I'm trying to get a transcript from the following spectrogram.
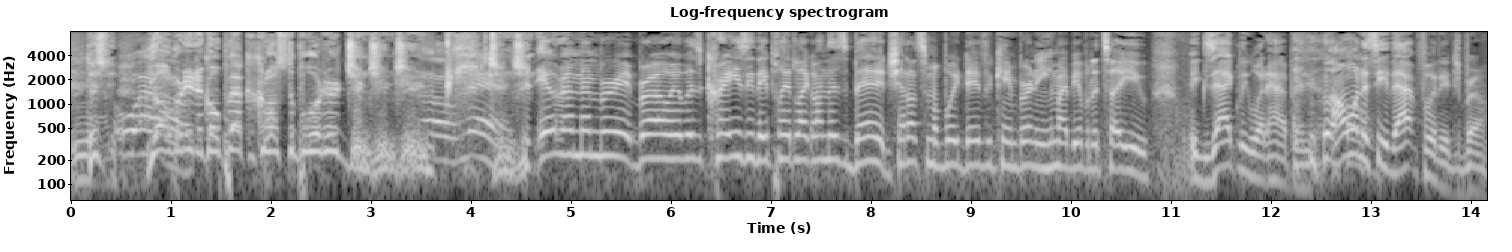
this, Wow. y'all ready to go back across the border? Dun, dun, dun. Oh, man. Dun, dun. I remember it, bro. It was crazy. They played like on this bed. Shout out to my boy Dave who came burning. He might be able to tell you exactly what happened. I want to see that that footage, bro.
